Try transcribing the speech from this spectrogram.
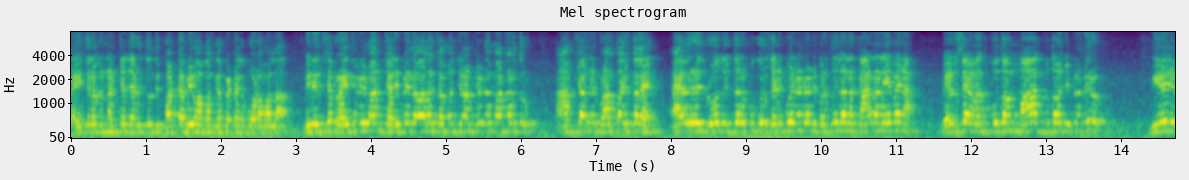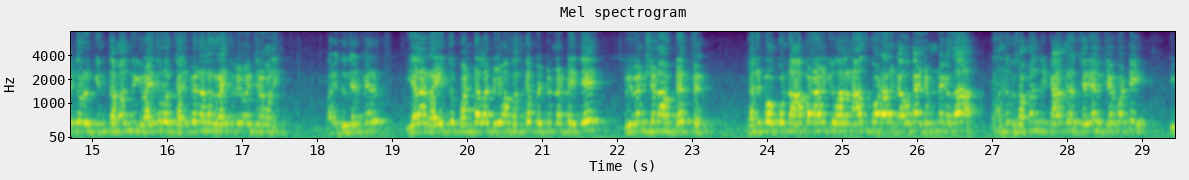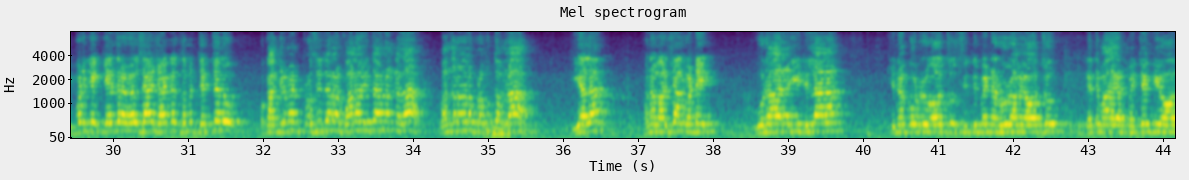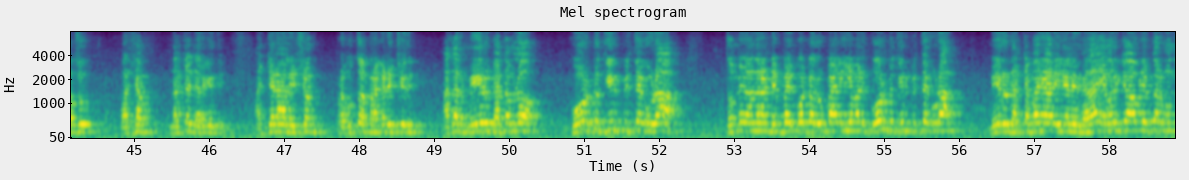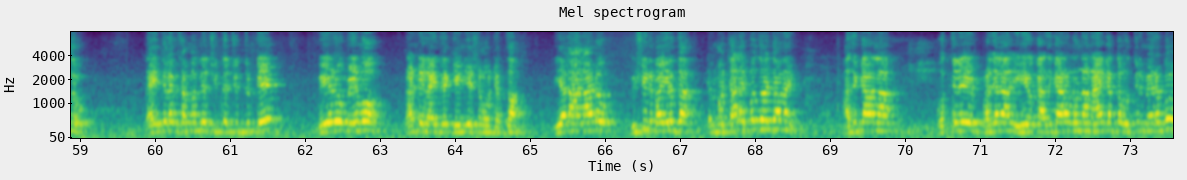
రైతులకు నష్టం జరుగుతుంది. పంట బీమా పథకం పెట్టకపోవడం వల్ల. మీరు ఎంతసేపు రైతు బీమాని చనిపోయిన వాళ్ళకి సంబంధించిన అంశం మీద మాట్లాడుతున్నారు ఆ అంశాన్ని నేను ప్రస్తావిస్తలే. యావరేజ్ రోజు ఇద్దరు ముగ్గురు చనిపోయినటువంటి పరిస్థితుల కారణాలు ఏమైనా? వ్యవసాయం అద్భుతం మా అద్భుతం అని చెప్పిన మీరు. మీరే చెప్తారు ఇంతమందికి రైతులకు చనిపోయిన వాళ్ళకి రైతు బీమా ఇచ్చినామని. మరి ఎందుకు చనిపోయారు? ఇలా రైతు పంటల బీమా పథకం పెట్టున్నట్టయితే ప్రివెన్షన్ ఆఫ్ డెత్. చనిపోకుండా ఆపడానికి వాళ్ళని ఆదుకోవడానికి అవకాశం ఉండే కదా. అందుకు సంబంధించి కాంగ్రెస్ చర్యలు చేపట్టి ఇప్పటికే కేంద్ర వ్యవసాయ శాఖకు సంబంధించి చర్చలు ఒక అగ్రిమెంట్ ప్రొసీజర్ ఫాలో అవుతా ఉన్నాం కదా. వంద రోజుల ప్రభుత్వంలా. ఇవాళ మన వర్షాలు పడ్డాయి. ఊరారగి జిల్లాల చిన్నకోటూరు కావచ్చు సిద్దిపేట రూరల్ కావచ్చు లేకపోతే మా దగ్గర పెచ్చంకి కావచ్చు వర్షం నష్టం జరిగింది. అంచనాలు ఇష్టం ప్రభుత్వం ప్రకటించింది. అసలు మీరు గతంలో కోర్టు తీర్పిస్తే కూడా తొమ్మిది వందల డెబ్బై కోట్ల రూపాయలు ఇవ్వమని కోర్టు తీర్పిస్తే కూడా మీరు నష్టపరిహారం ఇవ్వలేదు కదా? ఎవరికి జవాబు చెప్తారు ముందు? రైతులకు సంబంధించిన చిత్త చిత్తుంటే మీరు మేము రండి రైతులకు ఏం చేసినామో చెప్తాం. ఇవాళ ఆనాడు మిషన్ భగీరథ ఇలా మాకు చాలా ఇబ్బందులు అవుతా ఉన్నాయి. అధికారుల ఒత్తిడి ప్రజల ఈ యొక్క అధికారంలో ఉన్న నాయకత్వ ఒత్తిడి మేరకు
